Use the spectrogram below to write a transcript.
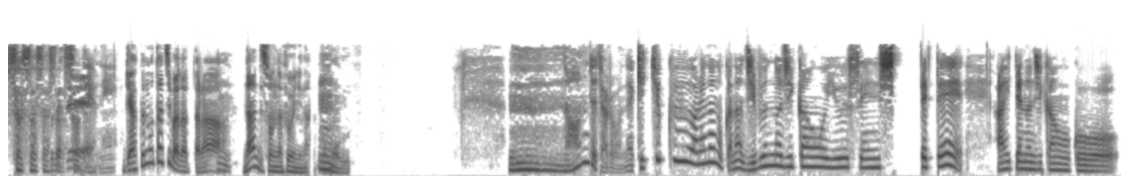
そうそうそうそう、それでそうだよね。逆の立場だったら、うんなんでそんな風になると思う、うーん、なんでだろうね。結局、あれなのかな。自分の時間を優先してて、相手の時間をこう、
